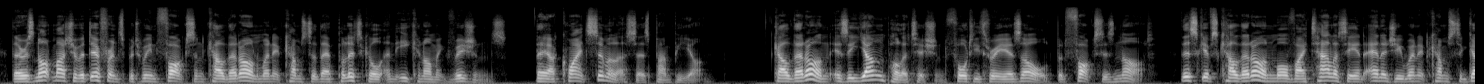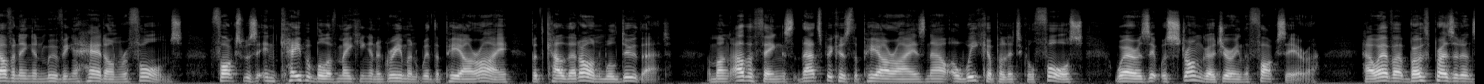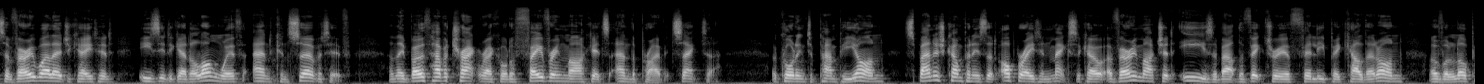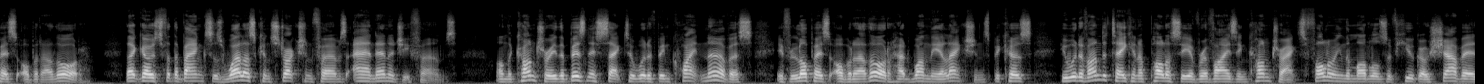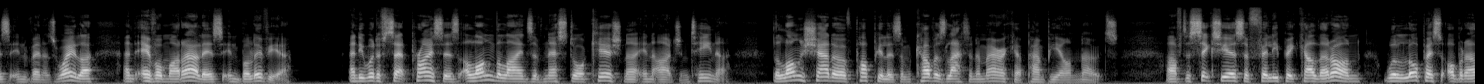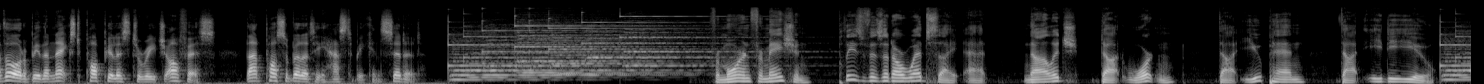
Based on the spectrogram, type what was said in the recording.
There is not much of a difference between Fox and Calderon when it comes to their political and economic visions. They are quite similar, says Pampillon. Calderon is a young politician, 43 years old, but Fox is not. This gives Calderon more vitality and energy when it comes to governing and moving ahead on reforms. Fox was incapable of making an agreement with the PRI, but Calderon will do that. Among other things, that's because the PRI is now a weaker political force, whereas it was stronger during the Fox era. However, both presidents are very well educated, easy to get along with, and conservative, and they both have a track record of favoring markets and the private sector. According to Pampillon, Spanish companies that operate in Mexico are very much at ease about the victory of Felipe Calderon over Lopez Obrador. That goes for the banks as well as construction firms and energy firms. On the contrary, the business sector would have been quite nervous if Lopez Obrador had won the elections because he would have undertaken a policy of revising contracts following the models of Hugo Chavez in Venezuela and Evo Morales in Bolivia. And he would have set prices along the lines of Nestor Kirchner in Argentina. The long shadow of populism covers Latin America, Pampillon notes. After six years of Felipe Calderon, will Lopez Obrador be the next populist to reach office? That possibility has to be considered. For more information, please visit our website at knowledge.wharton.upenn.edu.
